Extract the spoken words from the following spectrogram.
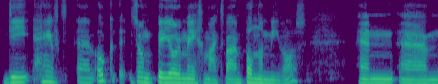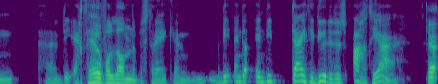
Die heeft ehm, ook zo'n periode meegemaakt waar een pandemie was. En ehm, eh, die echt heel veel landen bestreek. En die, en, en die tijd die duurde dus acht jaar. Ja.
